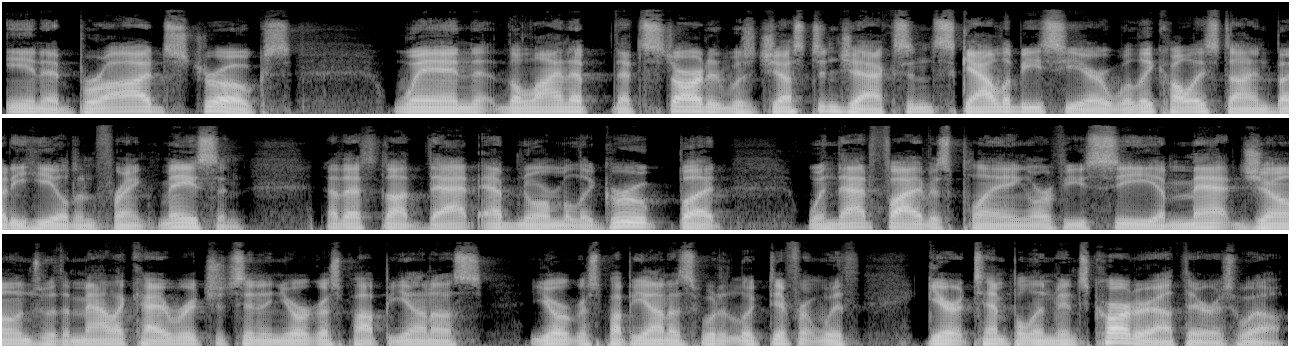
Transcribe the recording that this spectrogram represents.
in a broad strokes when the lineup that started was Justin Jackson, Skal Labissiere, Willie Cauley Stein, Buddy Hield, and Frank Mason. Now that's not that abnormal a group, but when that five is playing, or if you see a Matt Jones with a Malachi Richardson and Yorgos Papianos, Yorgos Papagiannis, would it look different with Garrett Temple and Vince Carter out there as well?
